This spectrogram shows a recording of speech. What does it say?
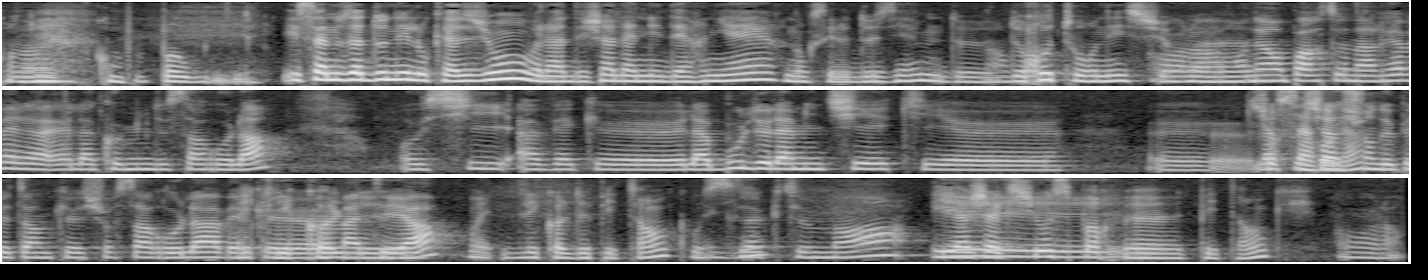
Qu'on ne peut pas oublier. Et ça nous a donné l'occasion, voilà, déjà l'année dernière, donc c'est le deuxième, de, retourner sur. On est en partenariat avec la, commune de Sarola. aussi avec la boule de l'amitié qui est euh, l'association de pétanque sur Sarola avec, avec l'école Mathéa. De, l'école de pétanque aussi. Exactement. Et, Ajaccio Sport Pétanque. Voilà.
